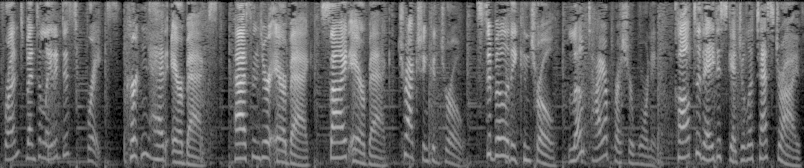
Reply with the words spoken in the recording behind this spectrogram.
Front ventilated disc brakes, curtain head airbags, passenger airbag, side airbag, traction control, stability control, low tire pressure warning. Call today to schedule a test drive.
